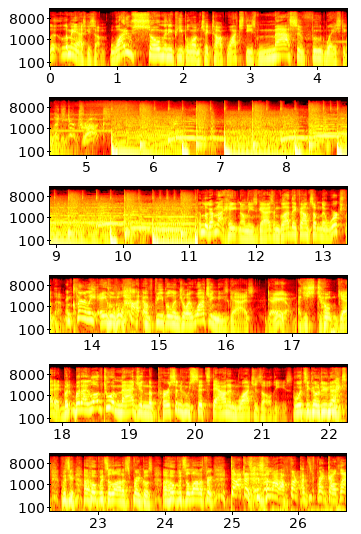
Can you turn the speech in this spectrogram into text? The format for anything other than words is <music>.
L- let me ask you something. Why do so many people on TikTok watch these massive food wasting Let's videos? do drugs. And look, I'm not hating on these guys. I'm glad they found something that works for them. And clearly, a <laughs> lot of people enjoy watching these guys. Damn. I just don't get it. But but I love to imagine the person who sits down and watches all these. What's he gonna do next? What's he, I hope it's a lot of sprinkles. I hope it's a lot of sprinkles. <laughs> That is a lot of fucking sprinkles.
